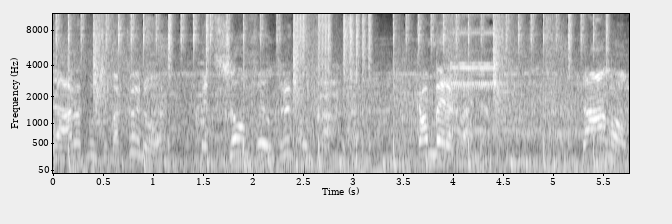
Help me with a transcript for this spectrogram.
Ja, dat moet je maar kunnen hoor. Met zoveel druk omgaan. Kan Bergwijn dan De aanloop.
